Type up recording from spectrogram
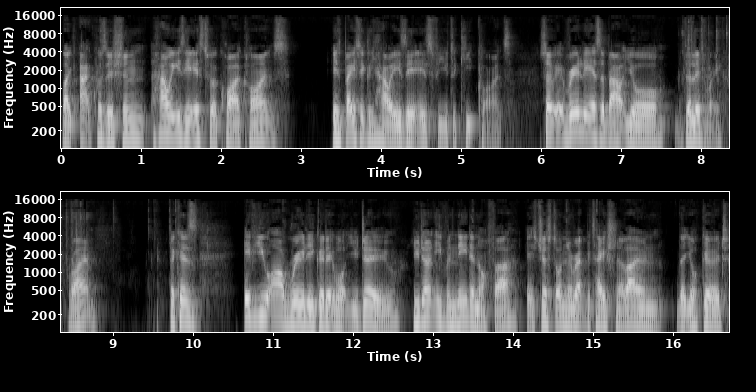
like acquisition, how easy it is to acquire clients is basically how easy it is for you to keep clients. So it really is about your delivery, right? Because if you are really good at what you do, you don't even need an offer. It's just on your reputation alone that you're good.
